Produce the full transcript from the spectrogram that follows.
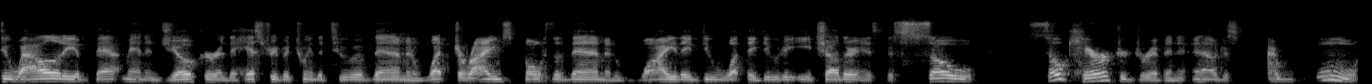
duality of Batman and Joker and the history between the two of them and what drives both of them and why they do what they do to each other. And it's just so, so character driven. And I would just, I, oh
